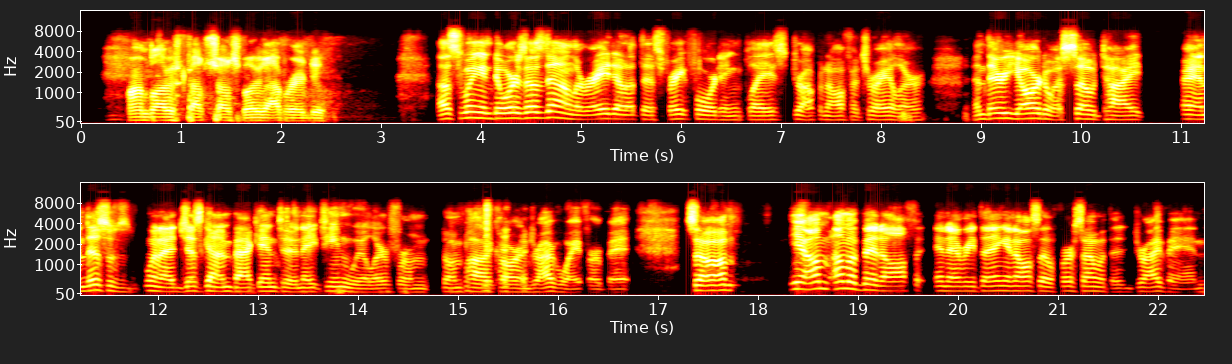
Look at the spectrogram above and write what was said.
Arm blower trucks, trucks, boys, operator. I was swinging doors. I was down in Laredo at this freight forwarding place, dropping off a trailer, and their yard was so tight. And this was when I had just gotten back into an 18 wheeler from doing pilot car and driveway for a bit. So I'm, yeah, I'm I'm a bit off and everything, and also first time with a dry van.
